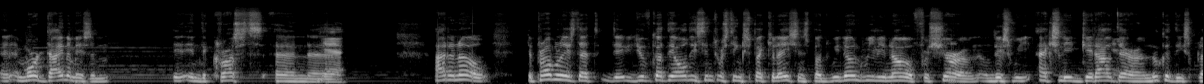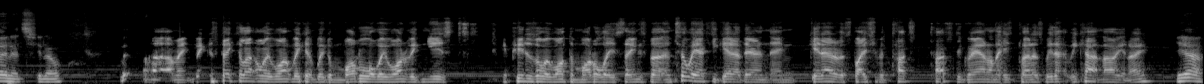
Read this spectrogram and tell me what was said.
and, and more dynamism in, in, the crusts and uh, yeah i don't know the problem is that the, you've got the, all these interesting speculations but we don't really know for sure unless we actually get out yeah. there and look at these planets you know uh, I mean, we can speculate all we want. We can we can model all we want. We can use computers all we want to model these things, but until we actually get out there and, and get out of a spaceship and touch touch the ground on these planets, we don't we can't know, you know. Yeah,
